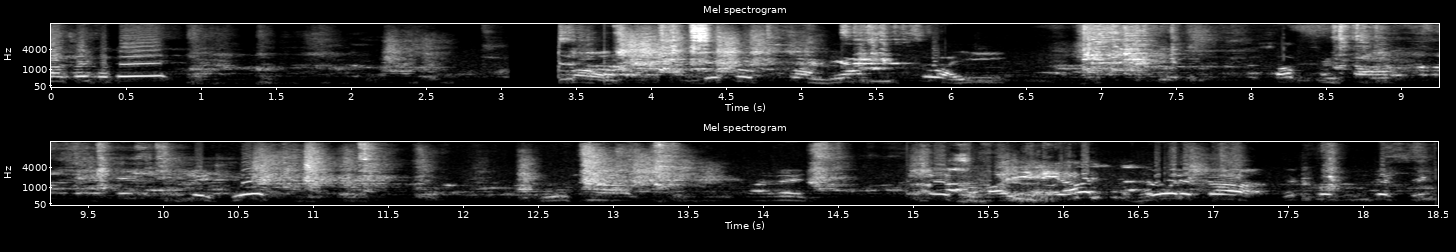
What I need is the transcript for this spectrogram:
ਖਾਲਸਾ ਫਤਿਹ ਲਓ, ਦੇਖੋ ਭਾਂਡਿਆਂ ਦੀ ਧੁਆਈ ਸਭ ਸੰਗਤਾਂ ਦੇ ਜੋਸ਼ ਜੋਸ਼ ਨਾਲ ਕਰ ਰਹੇ। ਤੇ ਸਫ਼ਾਈ ਦੀ ਆ ਇੱਕ ਹੋਰ ਇੱਕ ਦੇਖੋ ਗੁਰੂ ਦੇ ਸਿੰਘ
